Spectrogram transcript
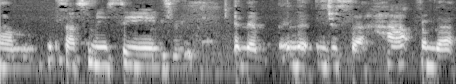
um, sesame seeds, and the and, the, and just the hot from the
